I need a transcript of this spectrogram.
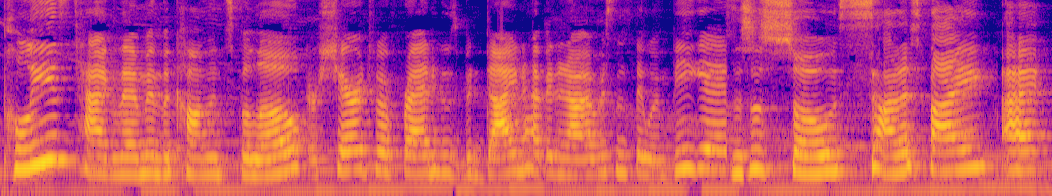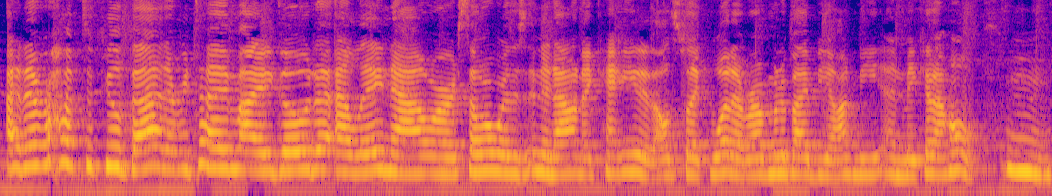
please tag them in the comments below or share it to a friend who's been dying to have In-N-Out ever since they went vegan. This is so satisfying. I, I never have to feel bad every time I go to LA now or somewhere where there's In-N-Out and I can't eat it. I'll just be like, whatever, I'm gonna buy Beyond Meat and make it at home. Mm.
